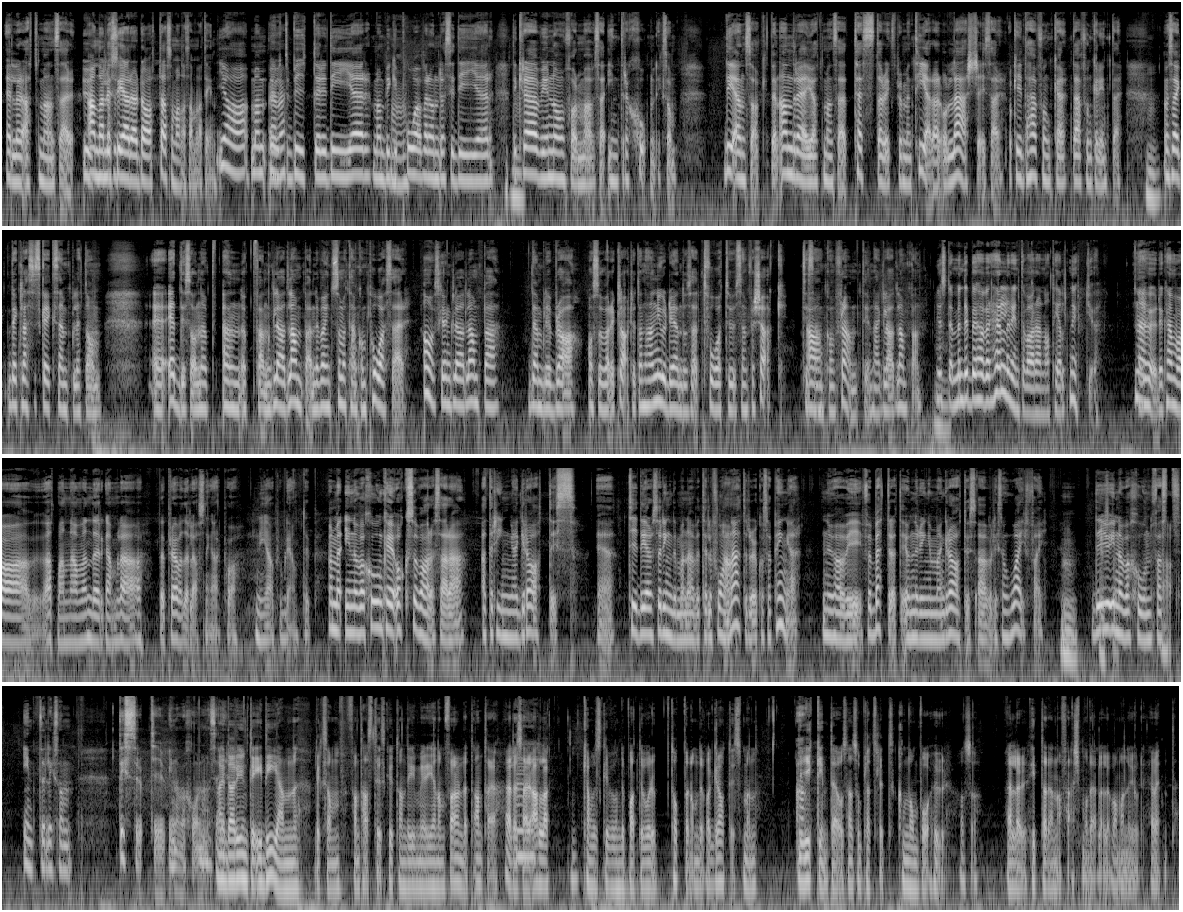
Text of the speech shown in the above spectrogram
eller att man så här, ut- Analyserar data som man har samlat in. Ja, man Eller? utbyter idéer, man bygger Mm. på varandras idéer. Det Mm. kräver ju någon form av så här interaktion. Liksom. Det är en sak. Den andra är ju att man så här testar och experimenterar och lär sig. så här, Okej, det här funkar, det här funkar inte. Mm. Men så här, det klassiska exemplet om eh, Edison, upp, han uppfann glödlampan. Det var inte som att han kom på så här, åh, ska en glödlampa, den blev bra och så var det klart. Utan han gjorde ändå så här 2000 försök tills Ja. han kom fram till den här glödlampan. Just det, men det behöver heller inte vara något helt nytt ju. Nej. Det kan vara att man använder gamla beprövade lösningar på nya problem. Typ. Ja, men innovation kan ju också vara så här, att ringa gratis. Eh, tidigare så ringde man över telefonnätet och det kostar pengar. Nu har vi förbättrat det och nu ringer man gratis över liksom wifi. Mm. Det är Just ju innovation fast inte liksom disruptiv innovation. Man säger. Nej, där är ju inte idén liksom fantastisk utan det är mer genomförandet antar jag. Eller så här, Mm. alla kan väl skriva under på att det vore toppen om det var gratis men det Ja. gick inte och sen så plötsligt kom någon på hur och så eller hittade en affärsmodell eller vad man nu gjorde. Jag vet inte.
